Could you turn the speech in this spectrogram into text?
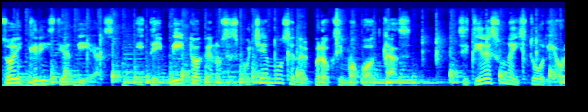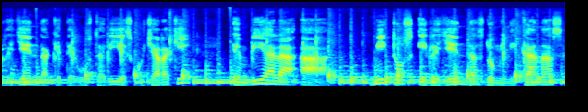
Soy Cristian Díaz y te invito a que nos escuchemos en el próximo podcast. Si tienes una historia o leyenda que te gustaría escuchar aquí, envíala a mitos y leyendas dominicanas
